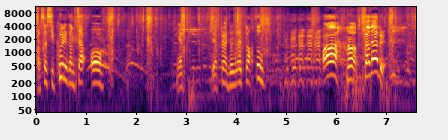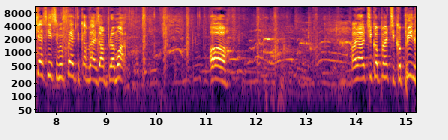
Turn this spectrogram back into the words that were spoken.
Ah, ça c'est cool comme ça. Oh. Il y a, y a plein de notes partout. Oh, oh Fabable Qu'est-ce que vous faites comme par exemple moi? Oh Alors, petits copains, petites copines.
